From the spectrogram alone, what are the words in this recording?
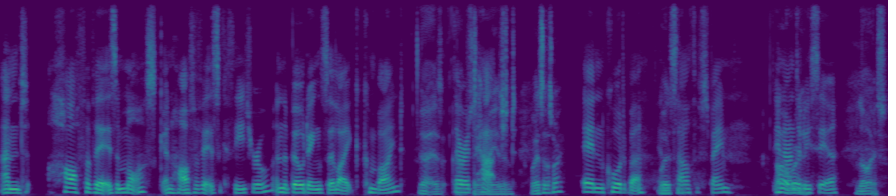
And half of it is a mosque and half of it is a cathedral and the buildings are like combined Yeah, it's They're absolutely amazing. attached. Where's that? Sorry. in Cordoba in Where's the that? south of Spain. In Oh, really? Andalusia. Nice.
